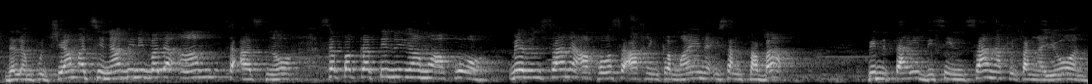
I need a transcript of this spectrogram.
Dalamput siyam at sinabi ni Balaam sa asno, sapagkat tinuya mo ako, meron sana ako sa aking kamay na isang tabak. Pinitay disin sana kita ngayon.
